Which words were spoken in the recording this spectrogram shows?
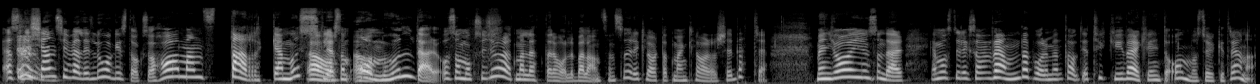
alltså det känns ju väldigt logiskt också. Har man starka muskler Ja, som ja. omhuldar och som också gör att man lättare håller balansen så är det klart att man klarar sig bättre. Men jag är ju en sån där, jag måste liksom vända på det mentalt. Jag tycker ju verkligen inte om att styrketräna.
